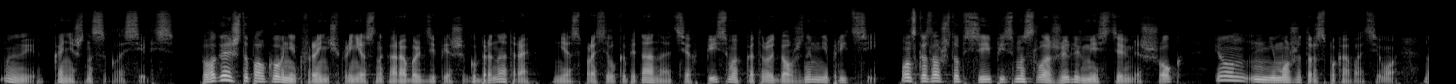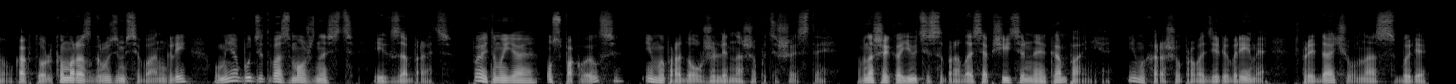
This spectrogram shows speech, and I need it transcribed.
Мы, конечно, согласились. Полагая, что полковник Френч принес на корабль депеши губернатора, я спросил капитана о тех письмах, которые должны мне прийти. Он сказал, что все письма сложили вместе в мешок, и он не может распаковать его. Но как только мы разгрузимся в Англии, у меня будет возможность их забрать. Поэтому я успокоился, и мы продолжили наше путешествие. В нашей каюте собралась общительная компания, и мы хорошо проводили время. В придачу у нас были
